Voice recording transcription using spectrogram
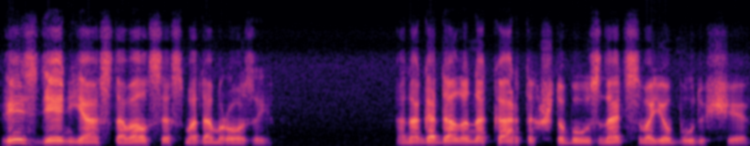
Весь день я оставался с мадам Розой. Она гадала на картах, чтобы узнать свое будущее.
